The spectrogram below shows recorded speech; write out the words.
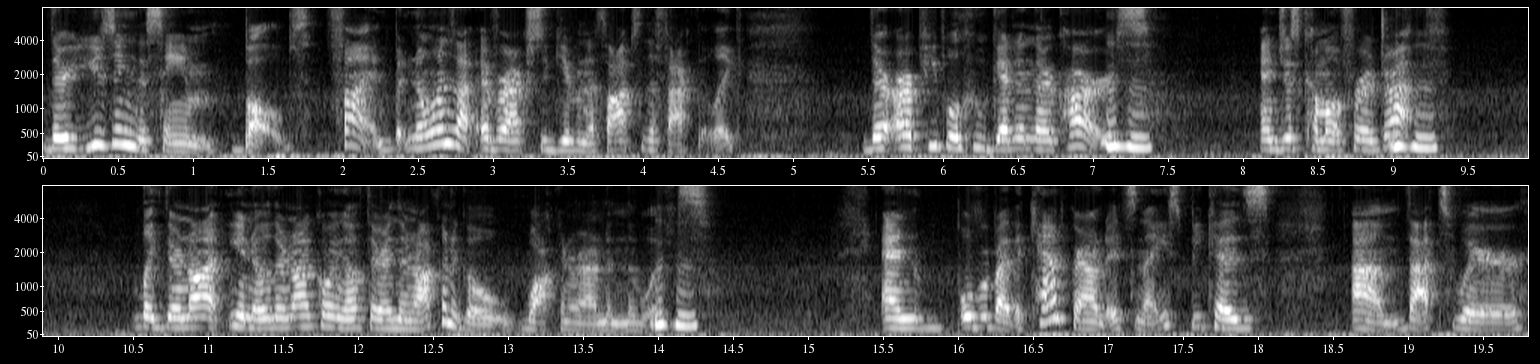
they're using the same bulbs, fine, but no one's ever actually given a thought to the fact that like there are people who get in their cars Mhm. and just come out for a drive. Mhm. Like they're not, you know, they're not going out there and they're not going to go walking around in the woods. And over by the campground, it's nice because um, that's where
